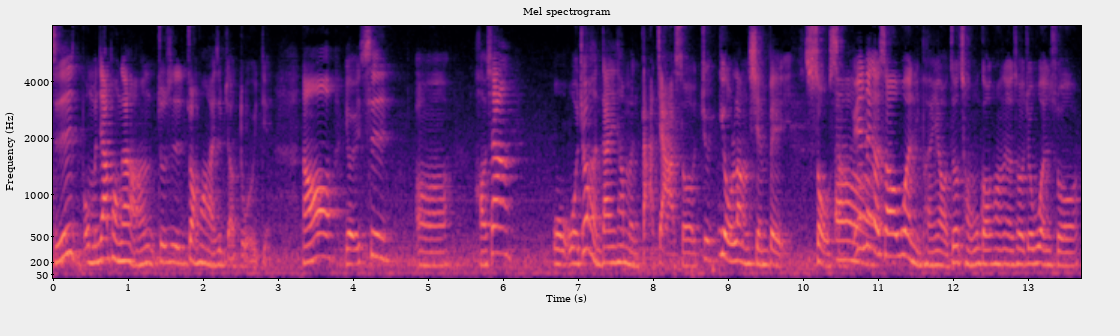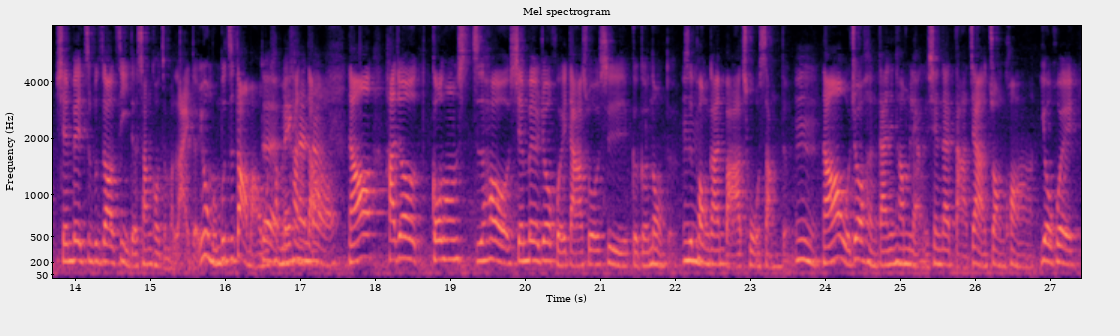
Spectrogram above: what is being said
只是我们家碰干好像就是状况还是比较多一点。然后有一次，呃，好像。我我就很担心他们打架的时候，就又让先贝受伤。Oh. 因为那个时候问你朋友，就宠物沟通那个时候就问说，先贝知不知道自己的伤口怎么来的？因为我们不知道嘛，我们看没看到。看到然后他就沟通之后，先贝就回答说是哥哥弄的，嗯、是碰干把他戳伤的。嗯，然后我就很担心他们两个现在打架的状况啊，又会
